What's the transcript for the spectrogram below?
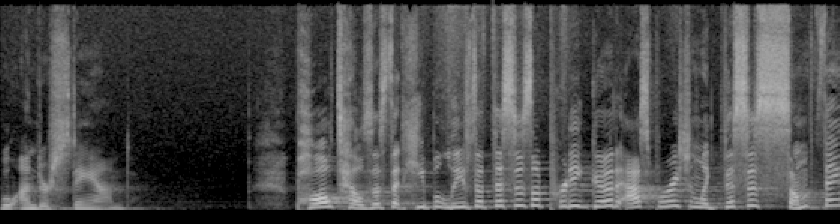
will understand. Paul tells us that he believes that this is a pretty good aspiration. Like, this is something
